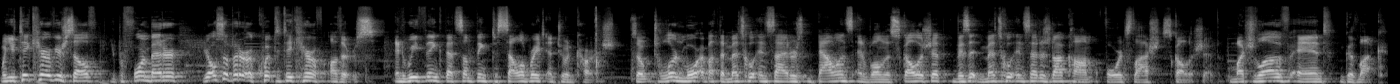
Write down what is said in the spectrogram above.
when you take care of yourself, you perform better, you're also better equipped to take care of others. And we think that's something to celebrate and to encourage. So to learn more about the Med School Insiders Balance and Wellness Scholarship, visit medschoolinsiders.com forward slash scholarship. Much love and good luck.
